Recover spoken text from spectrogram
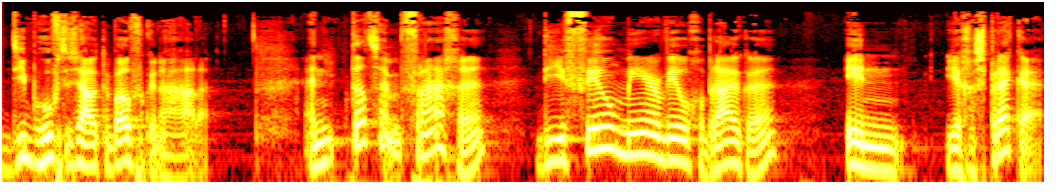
die behoefte zou het naar boven kunnen halen. En dat zijn vragen die je veel meer wil gebruiken in je gesprekken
